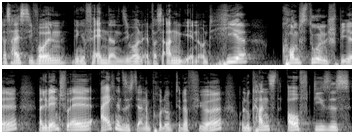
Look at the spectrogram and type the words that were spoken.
Das heißt, sie wollen Dinge verändern, sie wollen etwas angehen. Und hier kommst du ins Spiel, weil eventuell eignen sich deine Produkte dafür und du kannst auf dieses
